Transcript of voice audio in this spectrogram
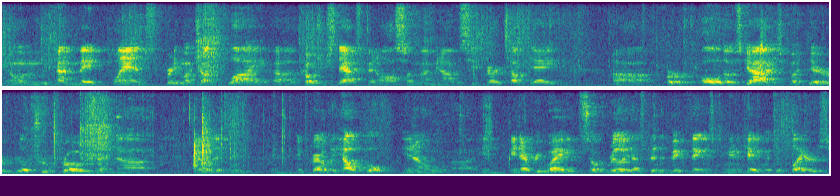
You know, and we kind of made plans pretty much on the fly. Uh, the coaching staff's been awesome. I mean, obviously, it's a very tough day uh, for all of those guys, but they're real true pros, and uh, you know, they've been incredibly helpful. You know, uh, in in every way. So really, that's been the big thing is communicating with the players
